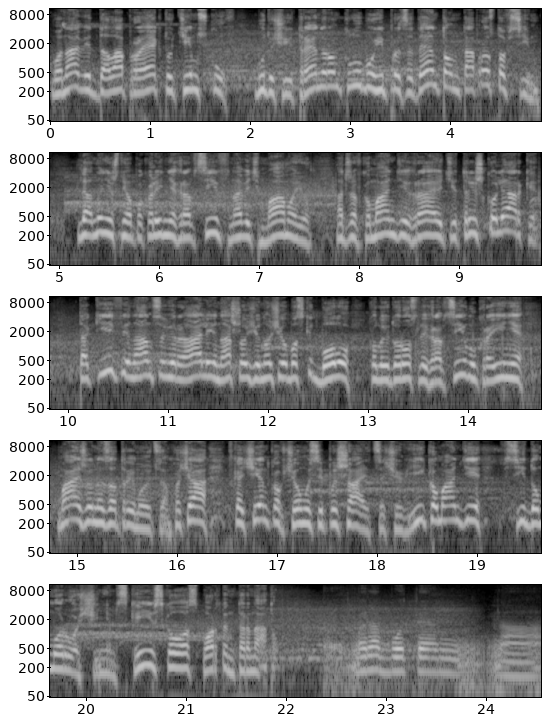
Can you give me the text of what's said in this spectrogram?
вона віддала проекту Тім Скуф, будучи і тренером клубу, і президентом, та просто всім для нинішнього покоління гравців, навіть мамою. Адже в команді грають і три школярки. Такі фінансові реалії нашого жіночого баскетболу, коли дорослі гравці в Україні майже не затримуються. Хоча Ткаченко в чомусь і пишається, що в її команді всі доморощені з київського спортінтернату Мы работаем на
